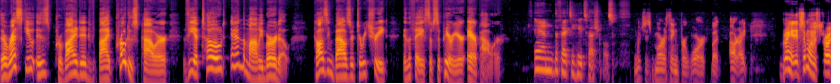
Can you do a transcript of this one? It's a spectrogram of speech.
their rescue is provided by produce power via Toad and the Mommy Birdo, causing Bowser to retreat in the face of superior air power. And the fact he hates vegetables. which is more a thing for Wart, but all right. Granted, if someone was throw,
